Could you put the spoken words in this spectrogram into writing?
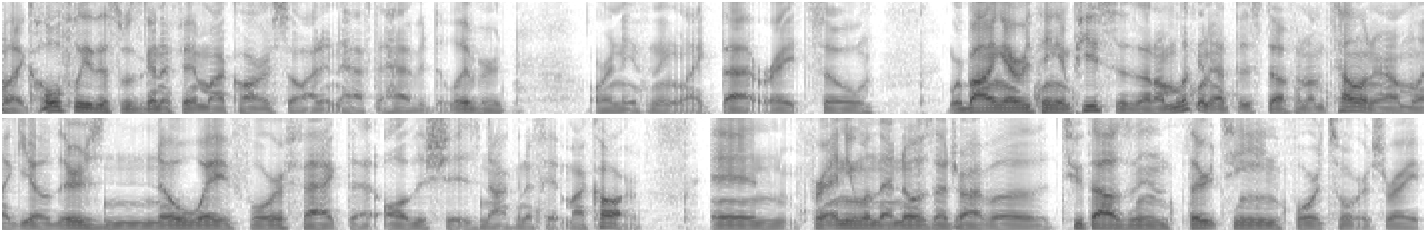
Like, hopefully, this was gonna fit in my car, so I didn't have to have it delivered or anything like that, right? So we're buying everything in pieces, and I'm looking at this stuff, and I'm telling her, I'm like, yo, there's no way for a fact that all this shit is not gonna fit my car. And for anyone that knows, I drive a 2013 Ford Taurus, right?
